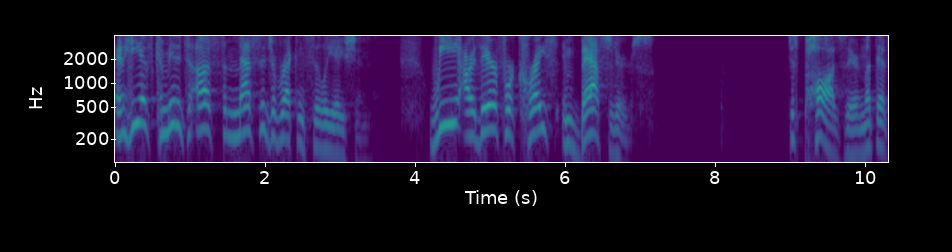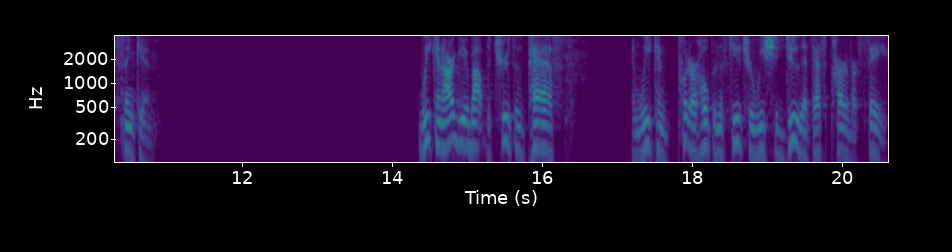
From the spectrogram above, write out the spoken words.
And he has committed to us the message of reconciliation. We are therefore Christ's ambassadors. Just pause there and let that sink in. we can argue about the truth of the past and we can put our hope in the future. We should do that. That's part of our faith.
